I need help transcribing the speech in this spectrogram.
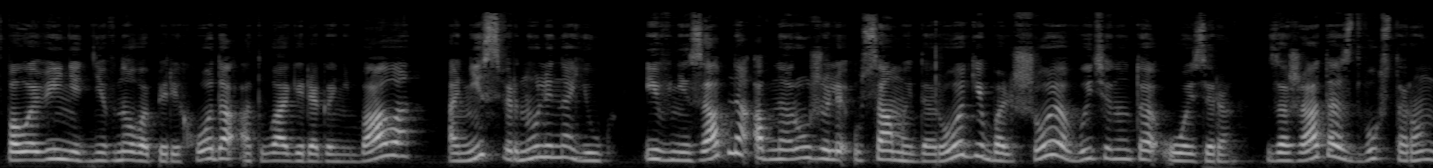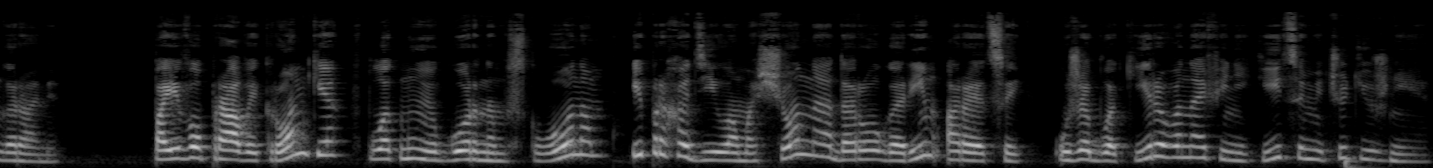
В половине дневного перехода от лагеря Ганнибала они свернули на юг и внезапно обнаружили у самой дороги большое вытянутое озеро, зажатое с двух сторон горами. По его правой кромке, вплотную к горным склонам, и проходила мощенная дорога Рим-Ореций, уже блокированная финикийцами чуть южнее.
